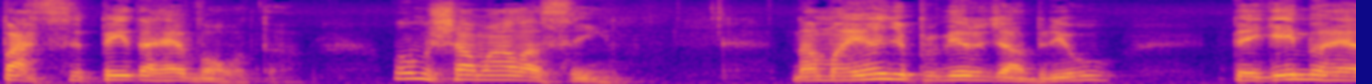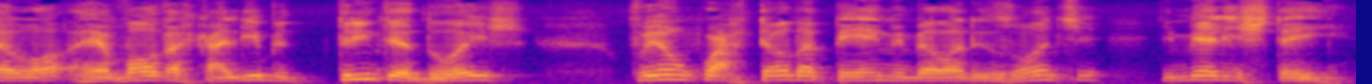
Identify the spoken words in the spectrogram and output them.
participei da revolta. Vamos chamá-la assim. Na manhã de 1 de abril, peguei meu revólver calibre 32 Fui a um quartel da PM em Belo Horizonte e me alistei.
